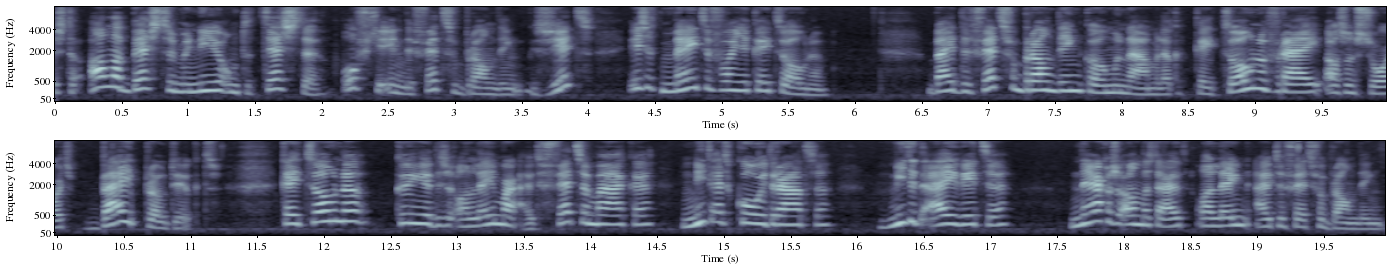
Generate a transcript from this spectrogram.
Dus de allerbeste manier om te testen of je in de vetverbranding zit, is het meten van je ketonen. Bij de vetverbranding komen namelijk ketonen vrij als een soort bijproduct. Ketonen kun je dus alleen maar uit vetten maken, niet uit koolhydraten, niet uit eiwitten, nergens anders uit, alleen uit de vetverbranding.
